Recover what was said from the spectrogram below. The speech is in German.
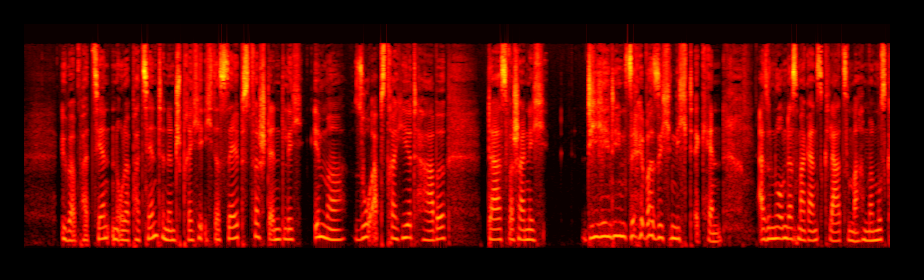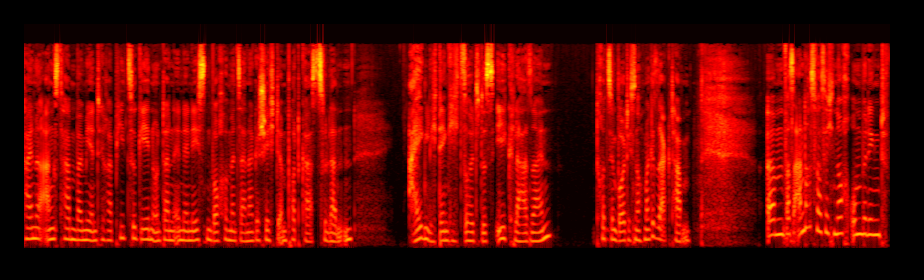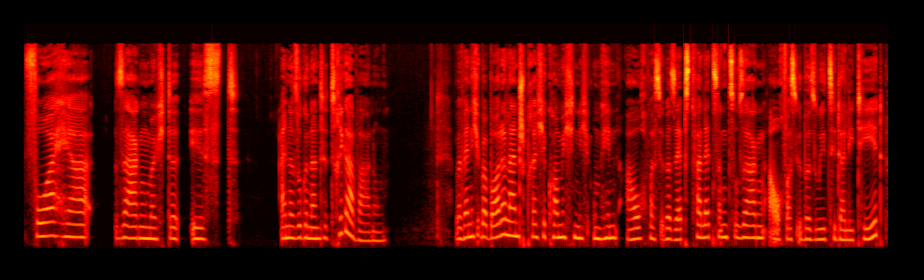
über Patienten oder Patientinnen spreche, ich das selbstverständlich immer so abstrahiert habe, dass wahrscheinlich diejenigen selber sich nicht erkennen. Also nur um das mal ganz klar zu machen, man muss keine Angst haben, bei mir in Therapie zu gehen und dann in der nächsten Woche mit seiner Geschichte im Podcast zu landen. Eigentlich denke ich, sollte das eh klar sein. Trotzdem wollte ich es nochmal gesagt haben. Ähm, was anderes, was ich noch unbedingt vorher sagen möchte, ist eine sogenannte Triggerwarnung. Weil wenn ich über Borderline spreche, komme ich nicht umhin, auch was über Selbstverletzung zu sagen, auch was über Suizidalität.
